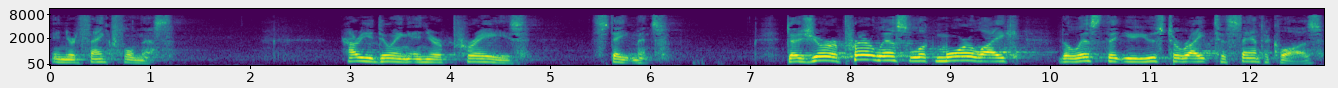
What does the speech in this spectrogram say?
in your thankfulness? How are you doing in your praise statements? Does your prayer list look more like the list that you used to write to Santa Claus?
